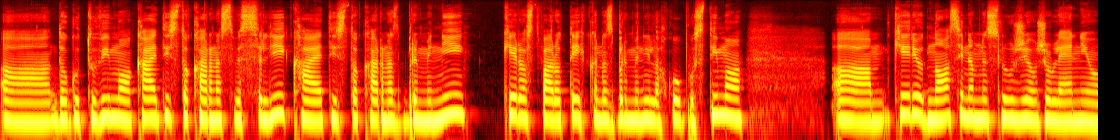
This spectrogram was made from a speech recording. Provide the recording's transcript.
uh, da ugotovimo, kaj je tisto, kar nas veseli, kaj je tisto, kar nas bremeni, kjer stvar od teh, ki nas bremeni, lahko opustimo, um, kjer odnosi nam ne služijo v življenju.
